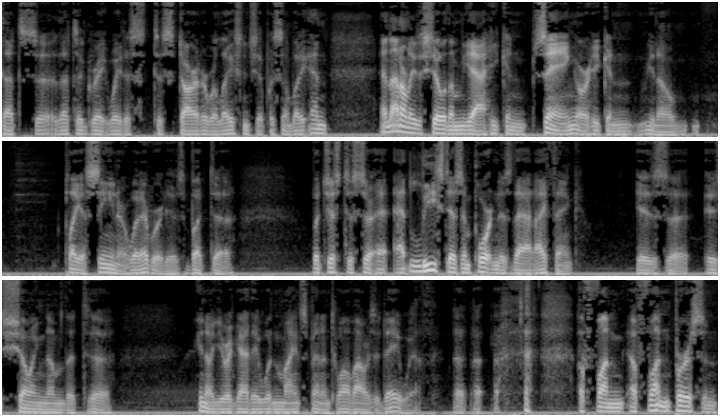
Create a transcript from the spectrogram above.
that's uh, that's a great way to to start a relationship with somebody and and not only to show them yeah he can sing or he can you know play a scene or whatever it is. But uh, but just to at least as important as that, I think, is uh, is showing them that uh, you know you're a guy they wouldn't mind spending 12 hours a day with. A, a, a fun a fun person.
